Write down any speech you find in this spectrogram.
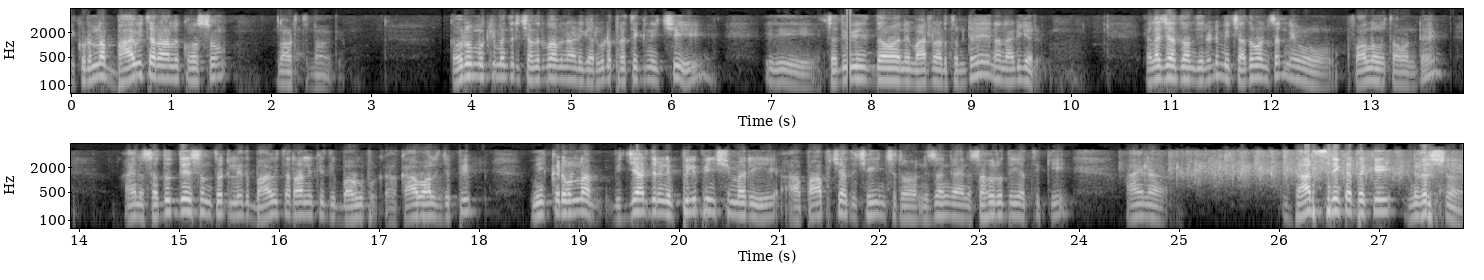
ఇక్కడున్న భావితరాల కోసం నాటుతున్నాం అది గౌరవ ముఖ్యమంత్రి చంద్రబాబు నాయుడు గారు కూడా ప్రతిజ్ఞ ఇచ్చి ఇది చదివిద్దామని మాట్లాడుతుంటే నన్ను అడిగారు. ఎలా చేద్దాం దీని మీరు చదవండి సార్ మేము ఫాలో అవుతామంటే ఆయన సదుద్దేశంతో లేదు భావితరాలకి ఇది బాగు కావాలని చెప్పి మీ ఇక్కడ ఉన్న విద్యార్థులని పిలిపించి మరి ఆ పాప చేత చేయించడం నిజంగా ఆయన సహృదయతకి ఆయన దార్శనికతకి నిదర్శనం.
